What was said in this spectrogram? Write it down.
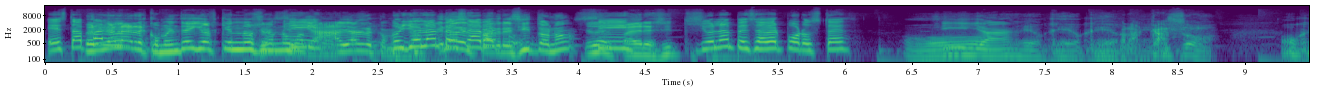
Está Pero para... ya la recomendé, yo es que no sé. No, Sí. Ya, ya la recomendé. Pues yo la Era empecé del a ver- padrecito, ¿no? Es del Sí. padrecito. Yo la empecé a ver por usted. Oh, Sí, ya. Ok, ok, ok. Fracaso. Ok,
